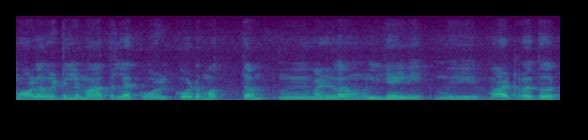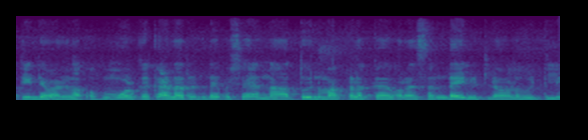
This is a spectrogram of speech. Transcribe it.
മോളെ വീട്ടിൽ മാത്രമല്ല കോഴിക്കോട് മൊത്തം വെള്ളം ഇല്ലേനി. ഈ വാട്ടർ അതോറിറ്റീന്റെ വെള്ളം. അപ്പോൾ മോൾക്ക് കിണറുണ്ട് പക്ഷേ നാത്തൂനും മക്കളൊക്കെ കുറേ ദിവസം ഉണ്ടായിരുന്നില്ല അവളെ വീട്ടിൽ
